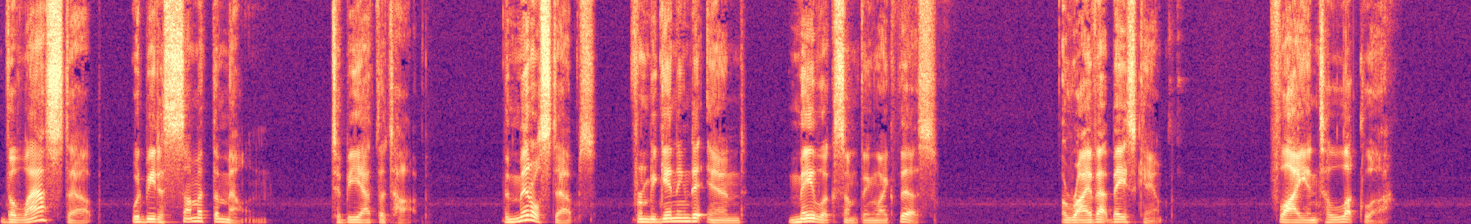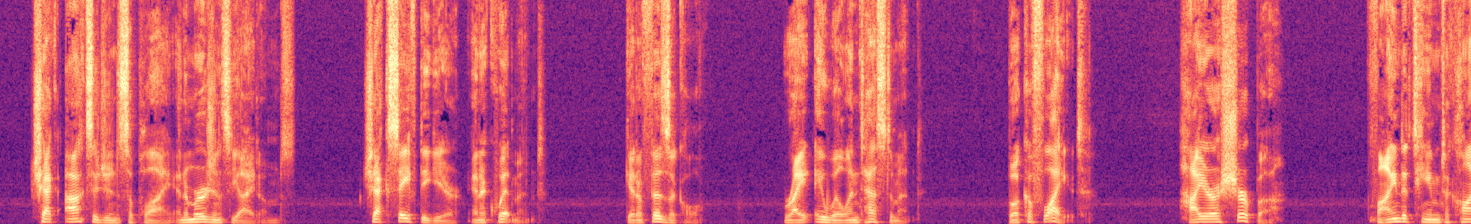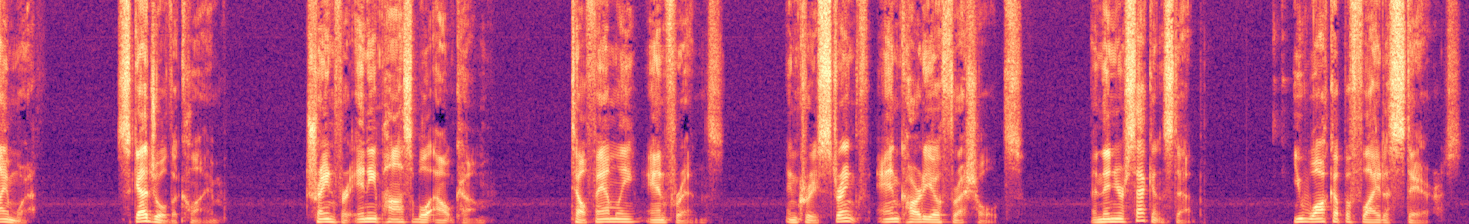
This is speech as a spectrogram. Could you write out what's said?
The last step would be to summit the mountain, to be at the top. The middle steps, from beginning to end, may look something like this Arrive at base camp, fly into Lukla, check oxygen supply and emergency items, check safety gear and equipment, get a physical, write a will and testament, book a flight, hire a Sherpa, find a team to climb with, schedule the climb, train for any possible outcome. Tell family and friends. Increase strength and cardio thresholds. And then your second step. You walk up a flight of stairs.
